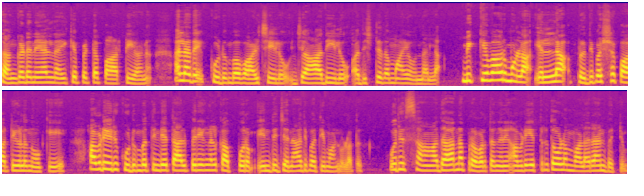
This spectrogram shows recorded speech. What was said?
സംഘടനയാൽ നയിക്കപ്പെട്ട പാർട്ടിയാണ്. അല്ലാതെ കുടുംബവാഴ്ചയിലോ ജാതിയിലോ അധിഷ്ഠിതമായ ഒന്നല്ല. മിക്കവാറുമുള്ള എല്ലാ പ്രതിപക്ഷ പാർട്ടികളും നോക്കിയേ അവിടെ ഒരു കുടുംബത്തിന്റെ താല്പര്യങ്ങൾക്കപ്പുറം എന്ത് ജനാധിപത്യമാണുള്ളത്? ഒരു സാധാരണ പ്രവർത്തകന് അവിടെ എത്രത്തോളം വളരാൻ പറ്റും?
